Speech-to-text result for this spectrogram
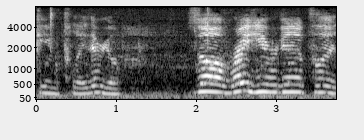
gameplay. There we go. So right here we're gonna put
